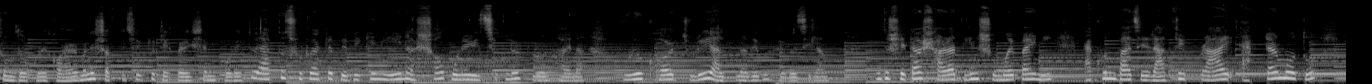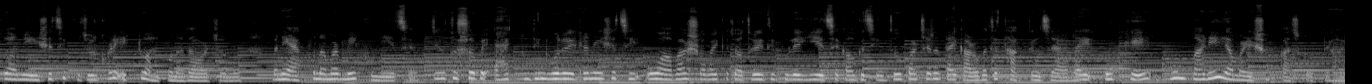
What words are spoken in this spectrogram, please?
সুন্দর করে করার মানে সবকিছু একটু ডেকোরেশন করে। তো এত ছোট একটা বেবিকে নিয়ে না, সব মনের ইচ্ছেগুলোর পূরণ হয় না। পুরো ঘর জুড়েই আলপনা দেব ভেবেছিলাম। কিন্তু সেটা সারা দিন সময় পাইনি। এখন বাজে রাত্রি প্রায় একটার মতো, তো আমি এসেছি পুজোর ঘরে একটু আলপনা দেওয়ার জন্য। মানে এখন আমার মেয়ে ঘুমিয়েছে। যেহেতু সবে এক দুদিন হলো এখানে এসেছি, ও আবার সবাইকে যথারীতি ভুলে গিয়েছে, কাউকে চিনতেও পারছে না, তাই কারও কাছে থাকতেও চায় না। তাই ওকে ঘুম পাড়িয়েই আমার এসব কাজ করতে হয়।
